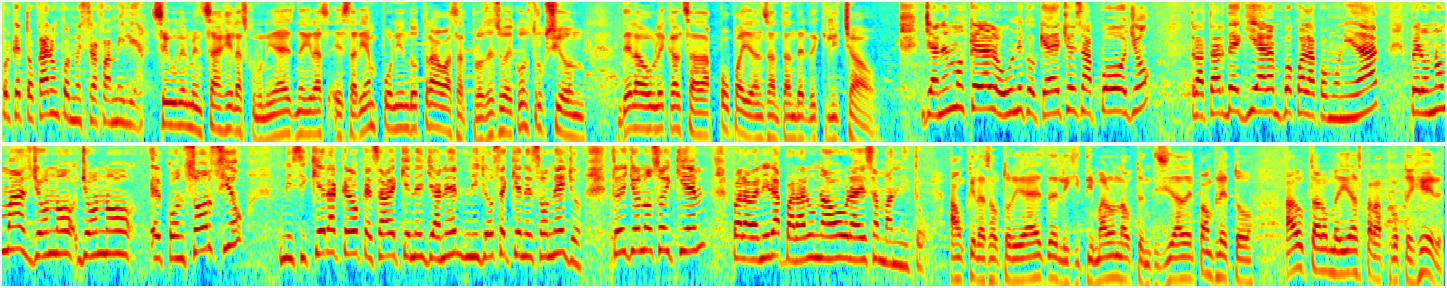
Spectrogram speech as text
porque tocaron con nuestra familia. Según el mensaje, las comunidades negras estarían poniendo trabas al proceso de construcción de la doble calzada Popayán Santander de Quilichao. Janet Mosquera lo único que ha hecho es apoyo, tratar de guiar un poco a la comunidad, pero no más, yo no, yo no, el consorcio ni siquiera creo que sabe quién es Janet, ni yo sé quiénes son ellos. Entonces yo no soy quien para venir a parar una obra de esa magnitud. Aunque las autoridades deslegitimaron la autenticidad del panfleto, adoptaron medidas para proteger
